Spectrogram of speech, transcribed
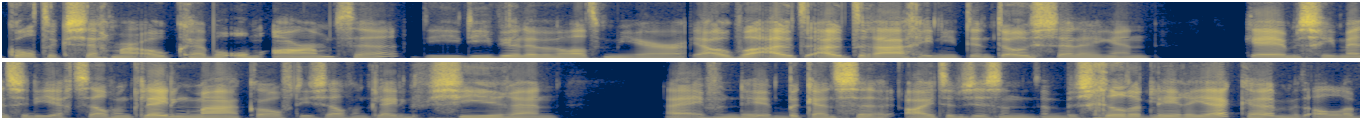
gothic zeg maar ook hebben omarmd. Hè? Die, die willen we wat meer ja, ook wel uit, uitdragen in die tentoonstelling. En ken je misschien mensen die echt zelf hun kleding maken of die zelf hun kleding versieren. En nou, een van de bekendste items is een, een beschilderd leren jack, hè, met alle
